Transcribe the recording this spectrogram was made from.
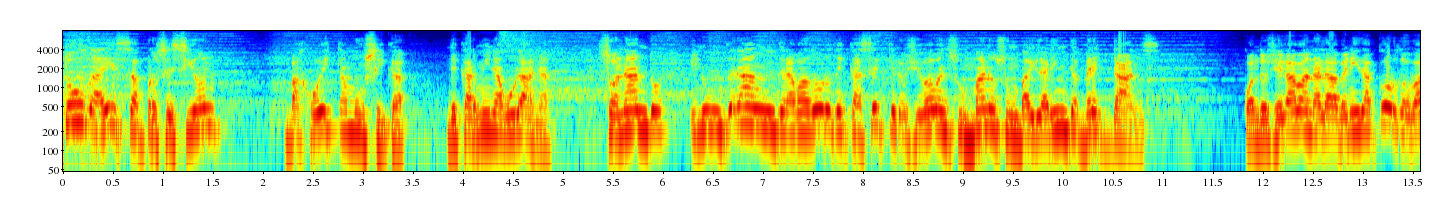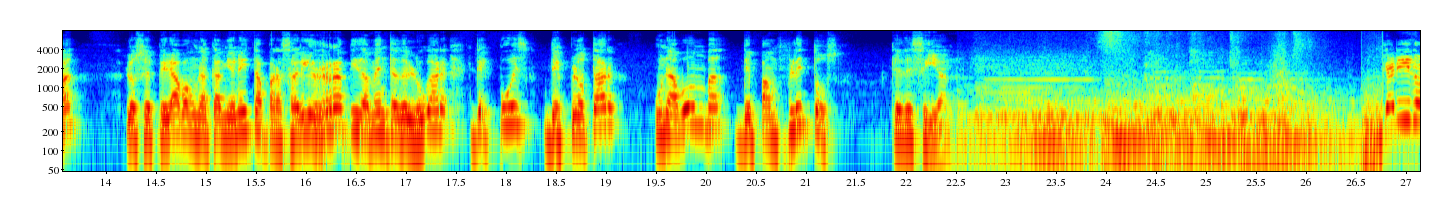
Toda esa procesión bajo esta música de Carmina Burana, sonando en un gran grabador de cassette que lo llevaba en sus manos un bailarín de breakdance. Cuando llegaban a la avenida Córdoba, los esperaba una camioneta para salir rápidamente del lugar después de explotar una bomba de panfletos que decían... Querido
